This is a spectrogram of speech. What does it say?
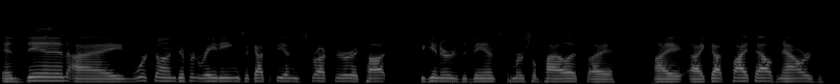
And then I worked on different ratings. I got to be an instructor. I taught beginners, advanced, commercial pilots. I, I, I got 5,000 hours, of,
